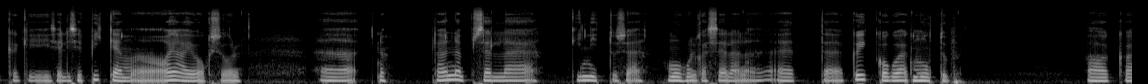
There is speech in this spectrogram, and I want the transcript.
ikkagi sellise pikema aja jooksul äh, noh, ta annab selle kinnituse muuhulgas sellele, et äh, kõik kogu aeg muutub. aga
